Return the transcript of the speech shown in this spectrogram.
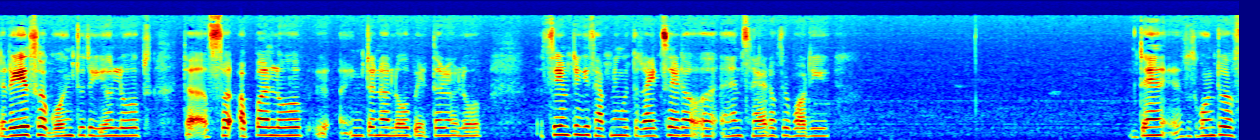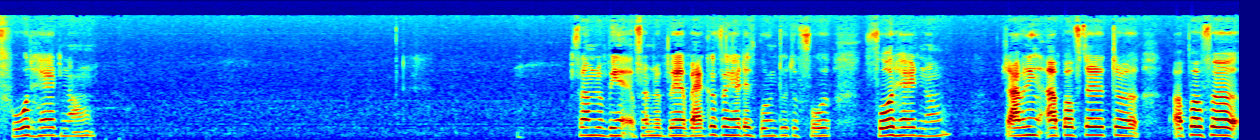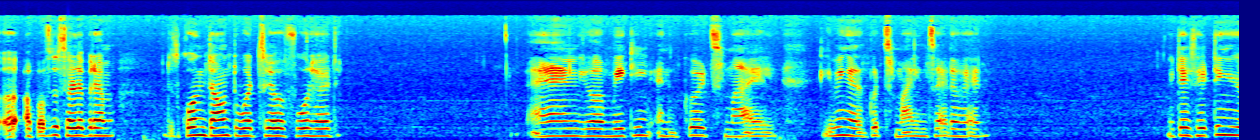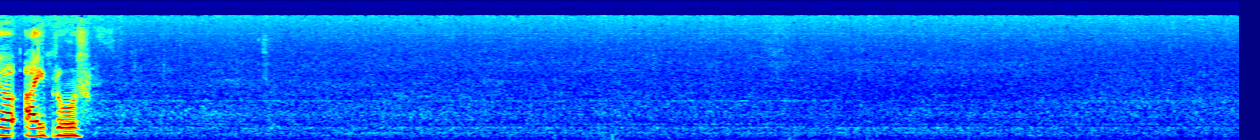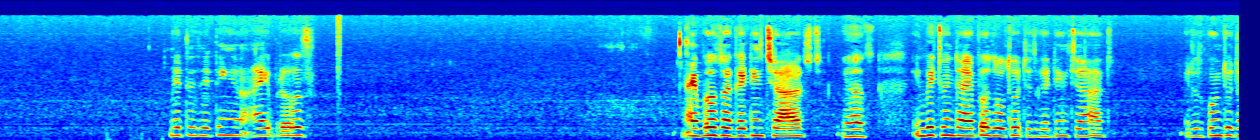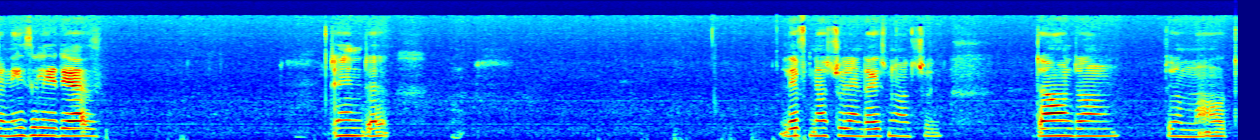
The rays are going to the ear lobes the upper lobe, internal lobe, internal lobe. Same thing is happening with the right side of uh, hand side of your body. Then it's going to a forehead now. From the from the back of your head is going to the fore- forehead now, traveling up of the, the up of uh, uh, up of the cerebrum. It is going down towards your forehead, and you are making a good smile, giving a good smile inside your head. It is hitting your eyebrows. It is hitting your eyebrows. Eyebrows are getting charged. Yes. In between the eyebrows also it is getting charged. It is going to the nasal areas. and the left nostril and right nostril. Down, down to the mouth.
